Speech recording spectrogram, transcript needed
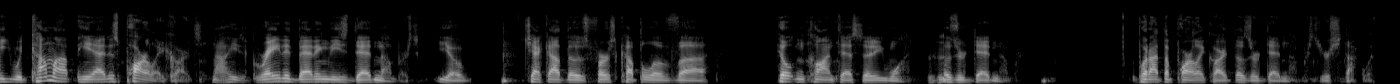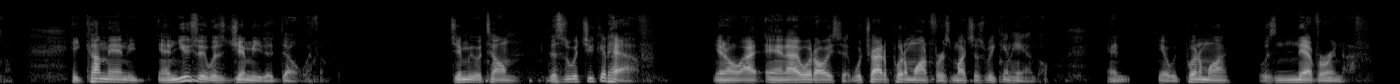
He would come up, he had his parlay cards. Now he's great at betting these dead numbers. You know, check out those first couple of uh, Hilton contests that he won. Those are dead numbers. Put out the parlay card, those are dead numbers. You're stuck with them. He'd come in, he'd, and usually it was Jimmy that dealt with him. Jimmy would tell him, "This is what you could have," you know. I and I would always say, "We'll try to put him on for as much as we can handle," and you know, we'd put him on. It was never enough.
